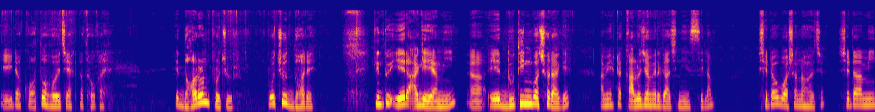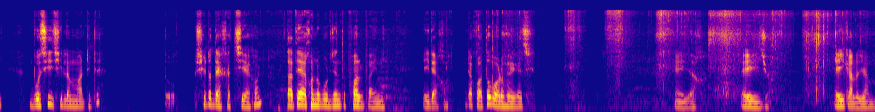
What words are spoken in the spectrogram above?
এইটা কত হয়েছে একটা থোকায়। এর ধরন প্রচুর প্রচুর ধরে। কিন্তু এর আগে আমি এর দু তিন বছর আগে আমি একটা কালো জামের গাছ নিয়ে এসেছিলাম। সেটাও বসানো হয়েছে। সেটা আমি বসিয়েছিলাম মাটিতে। তো সেটা দেখাচ্ছি এখন। তাতে এখনও পর্যন্ত ফল পাইনি। এই দেখো, এটা কত বড় হয়ে গেছে। এই দেখো, এই যো, এই কালো জাম।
